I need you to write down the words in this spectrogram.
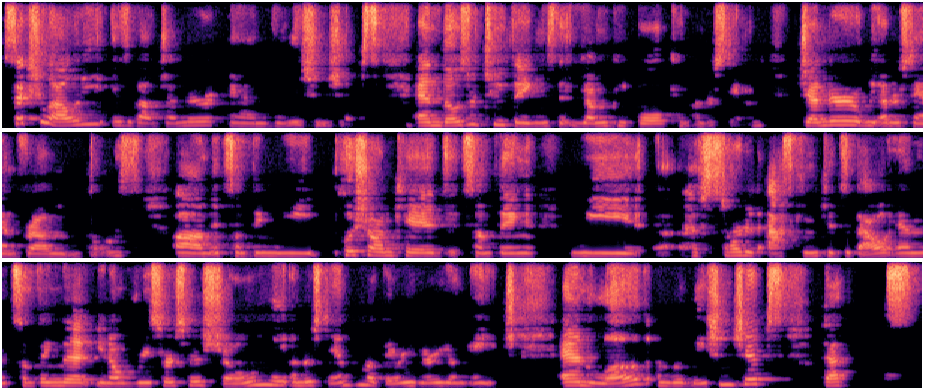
sexuality is about gender and relationships. And those are two things that young people can understand. Gender, we understand from birth. Um, it's something we push on kids. It's something we uh, have started asking kids about. And it's something that, you know, research has shown they understand from a very, very young age. And love and relationships, that's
